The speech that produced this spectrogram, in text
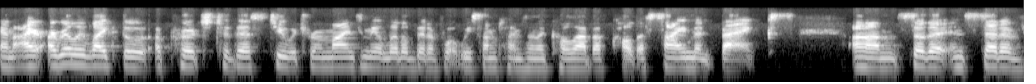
and I, I, really like the approach to this too, which reminds me a little bit of what we sometimes in the CoLab have called assignment banks. Um, so that instead of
